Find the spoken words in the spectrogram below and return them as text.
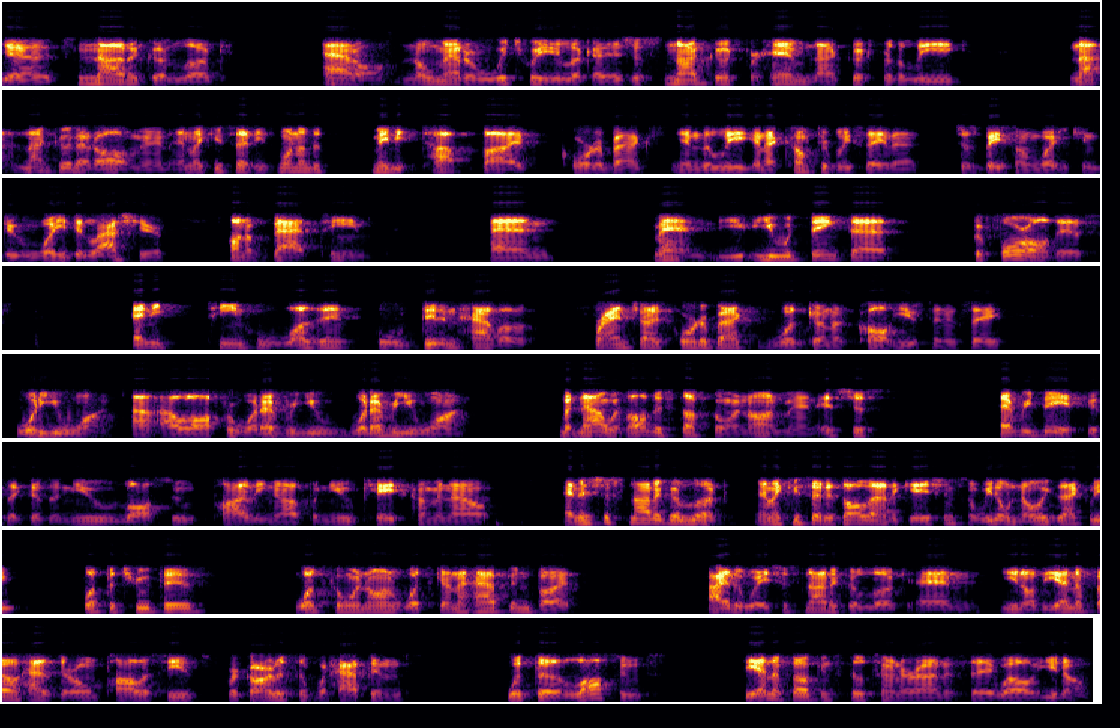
Yeah, it's not a good look at all. No matter which way you look at it, it's just not good for him, not good for the league, not not good at all, man. And like you said, he's one of the maybe top five quarterbacks in the league, and I comfortably say that just based on what he can do, what he did last year on a bad team. And man, you you would think that before all this, any team who wasn't who didn't have a franchise quarterback was gonna call Houston and say, what do you want? I- will offer whatever you whatever you want. But now with all this stuff going on, man, it's just every day it feels like there's a new lawsuit piling up, a new case coming out, and it's just not a good look. And like you said, it's all allegations, so we don't know exactly what the truth is, what's going on, what's gonna happen. But either way, it's just not a good look. And you know, the NFL has their own policies, regardless of what happens with the lawsuits. The NFL can still turn around and say, well, you know,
